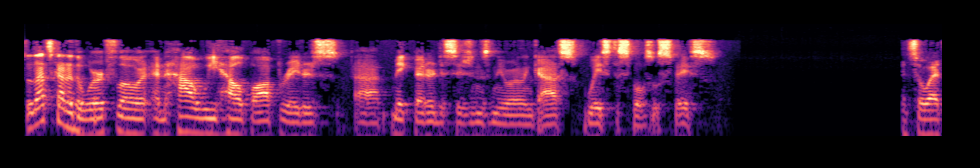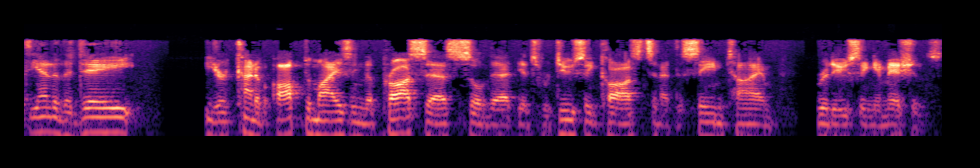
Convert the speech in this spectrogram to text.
So that's kind of the workflow and how we help operators uh, make better decisions in the oil and gas waste disposal space. And so at the end of the day, you're kind of optimizing the process so that it's reducing costs and at the same time reducing emissions.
